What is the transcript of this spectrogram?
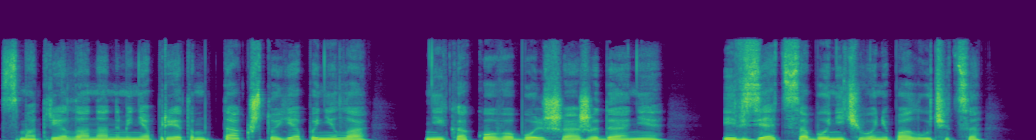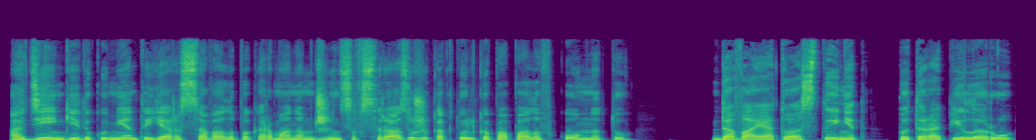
Смотрела она на меня при этом так, что я поняла – Никакого больше ожидания. И взять с собой ничего не получится, а деньги и документы я рассовала по карманам джинсов сразу же, как только попала в комнату. «Давай, а то остынет», – поторопила Ру,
